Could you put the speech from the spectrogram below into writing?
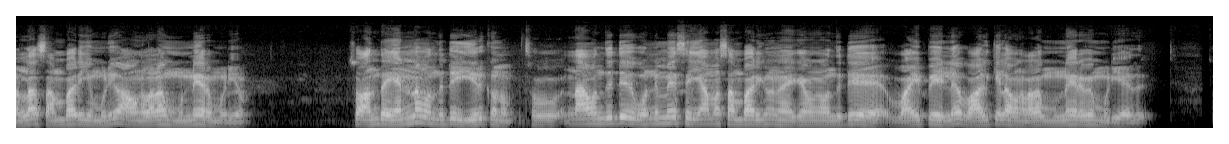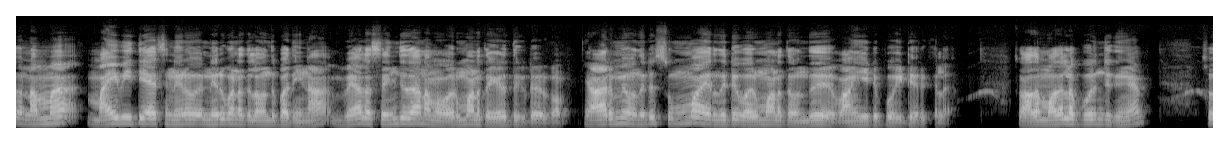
நல்லா சம்பாதிக்க முடியும் அவங்களால முன்னேற முடியும். ஸோ அந்த எண்ணம் வந்துட்டு இருக்கணும். ஸோ நான் வந்துட்டு ஒன்றுமே செய்யாமல் சம்பாதிக்கணும்னு நினைக்கிறவங்க வந்துட்டு வாய்ப்பே இல்லை வாழ்க்கையில் அவங்களால முன்னேறவே முடியாது. ஸோ நம்ம மை வித்தியாஸ் நிறு நிறுவனத்தில் வந்து பார்த்திங்கன்னா வேலை செஞ்சு தான் நம்ம வருமானத்தை எடுத்துக்கிட்டு இருக்கோம். யாருமே வந்துட்டு சும்மா இருந்துட்டு வருமானத்தை வந்து வாங்கிட்டு போயிட்டு இருக்கலை. ஸோ அதை முதல்ல புரிஞ்சுக்குங்க. ஸோ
